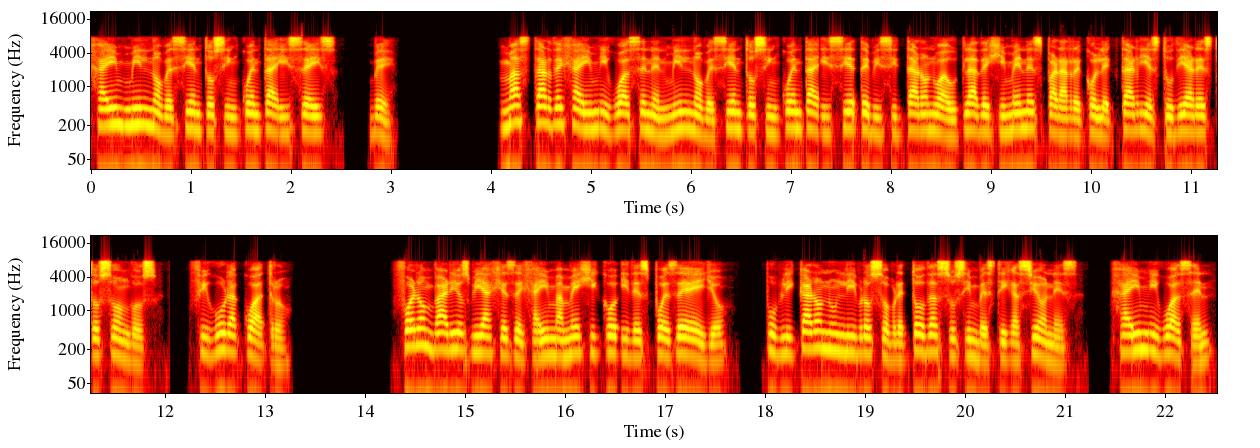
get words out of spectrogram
Jaime 1956, b. Más tarde Jaime y Wassen en 1957 visitaron Huautla de Jiménez para recolectar y estudiar estos hongos, figura 4. Fueron varios viajes de Jaime a México y después de ello, publicaron un libro sobre todas sus investigaciones, Jaime y Wassen,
